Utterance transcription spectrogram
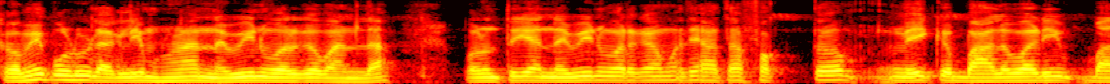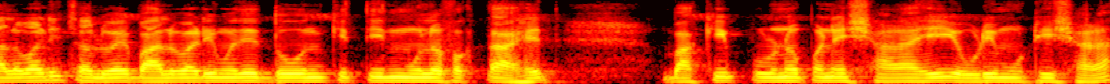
कमी पडू लागली म्हणून हा नवीन वर्ग बांधला. परंतु या नवीन वर्गामध्ये आता फक्त एक बालवाडी बालवाडी चालू आहे. बालवाडीमध्ये दोन की तीन मुलं फक्त आहेत. बाकी पूर्णपणे शाळा ही एवढी मोठी शाळा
